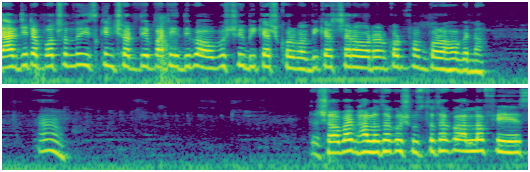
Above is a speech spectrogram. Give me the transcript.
যার যেটা পছন্দ স্ক্রিনশট দিয়ে পাঠিয়ে দেবে অবশ্যই বিকাশ করবা। বিকাশ ছাড়া অর্ডার কনফার্ম করা হবে না। হ্যাঁ। তো সবাই ভালো থাকো সুস্থ থাকো আল্লাহ হাফেজ।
